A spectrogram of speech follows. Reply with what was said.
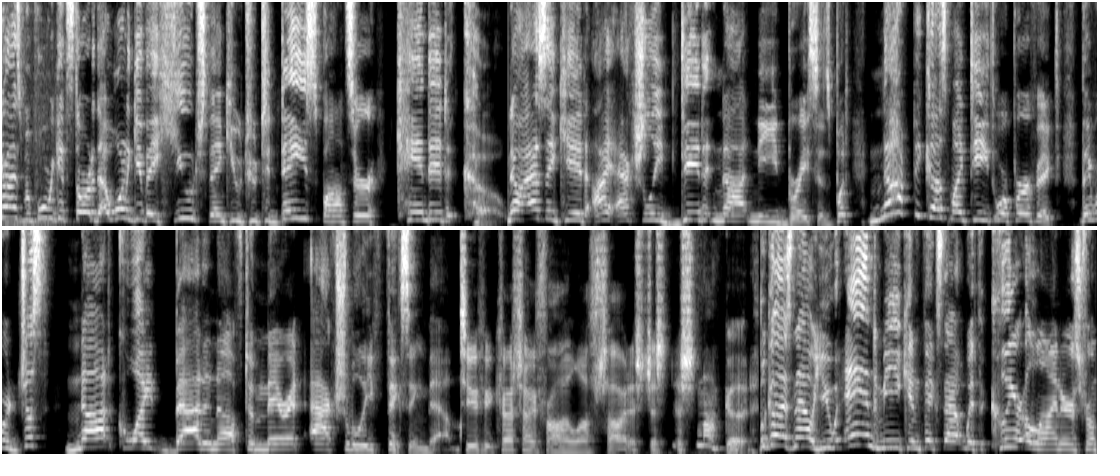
Guys, before we get started, I want to give a huge thank you to today's sponsor, Candid Co. Now, as a kid, I actually did not need braces, but not because my teeth were perfect. They were just not quite bad enough to merit actually fixing them. See, if you catch me from the left side, it's just, it's not good. But guys, now you and me can fix that with clear aligners from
